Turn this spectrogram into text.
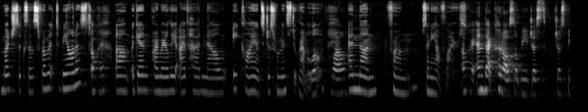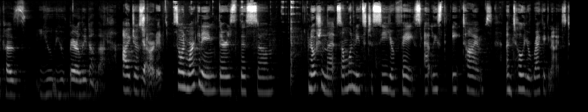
much success from it, to be honest. Okay. Um, again, primarily, I've had now eight clients just from Instagram alone, Wow. and none from sending out flyers. Okay, and that could also be just just because you you've barely done that. I just Yeah. started. So in marketing, there's this um, notion that someone needs to see your face at least eight times until you're recognized.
